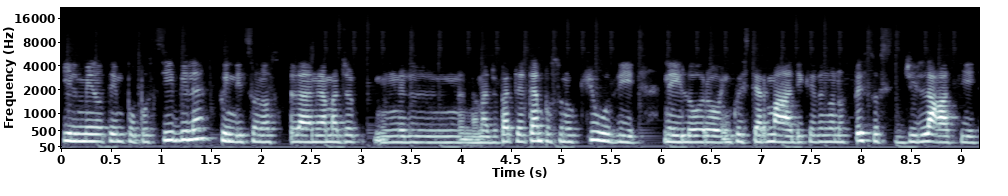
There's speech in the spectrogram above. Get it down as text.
il meno tempo possibile, quindi sono, la, nella, maggior, nel, nella, maggior, parte del tempo sono chiusi loro, in questi armadi che vengono spesso sigillati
